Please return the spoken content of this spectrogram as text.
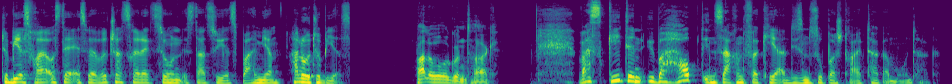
Tobias Frei aus der SWR Wirtschaftsredaktion ist dazu jetzt bei mir. Hallo Tobias. Hallo, guten Tag. Was geht denn überhaupt in Sachen Verkehr an diesem Superstreiktag am Montag?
